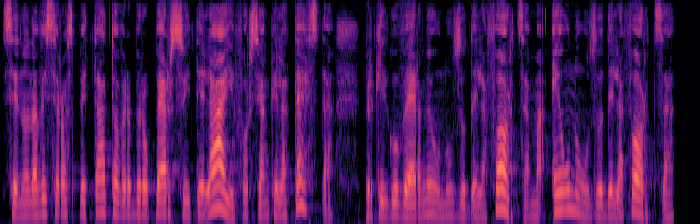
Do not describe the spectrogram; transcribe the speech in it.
se non avessero aspettato avrebbero perso i telai e forse anche la testa, perché il governo è un uso della forza, ma è un uso della forza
